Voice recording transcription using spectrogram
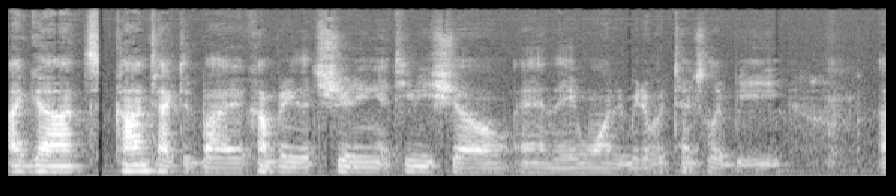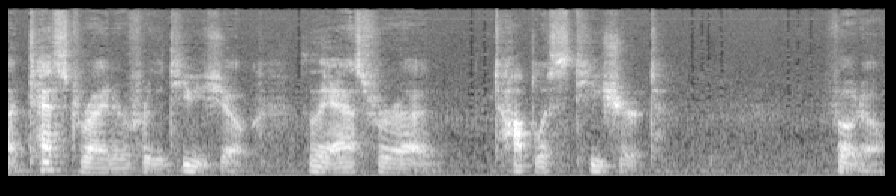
I got contacted by a company that's shooting a TV show, and they wanted me to potentially be a test writer for the TV show. So they asked for a topless T-shirt photo.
